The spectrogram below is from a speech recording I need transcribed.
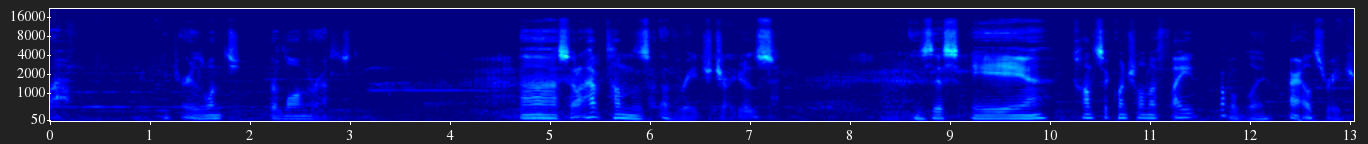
Rage charges once for long rest. Uh, so I don't have tons of rage charges. Is this a consequential enough fight? Probably. Alright, let's rage.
